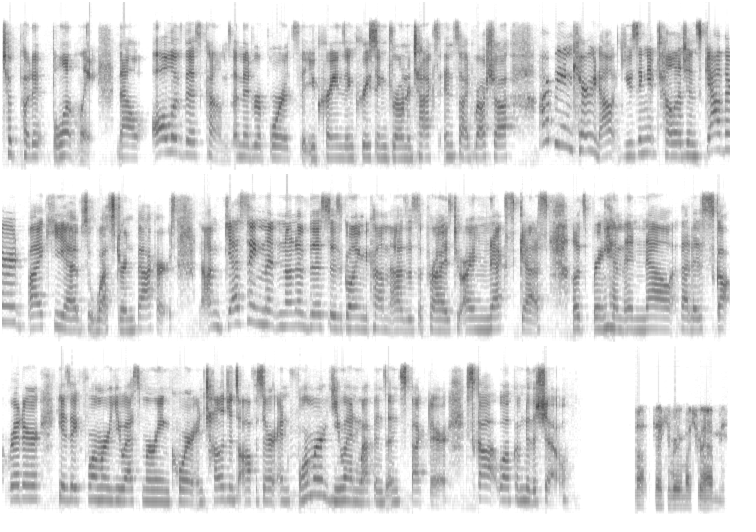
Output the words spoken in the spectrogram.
to put it bluntly. Now, all of this comes amid reports that Ukraine's increasing drone attacks inside Russia are being carried out using intelligence gathered by Kiev's Western backers. Now, I'm guessing that none of this is going to come as a surprise to our next guest. Let's bring him in now. That is Scott Ritter. He is a former U.S. Marine Corps intelligence officer and former UN weapons inspector. Scott, welcome to the show. Oh, thank you very much for having me.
